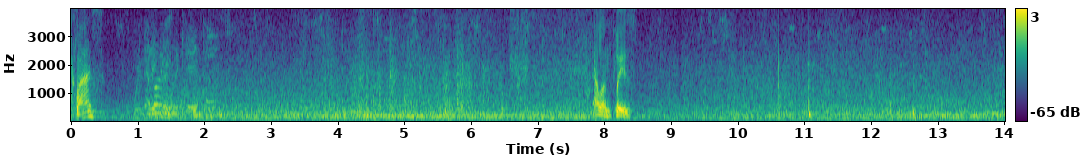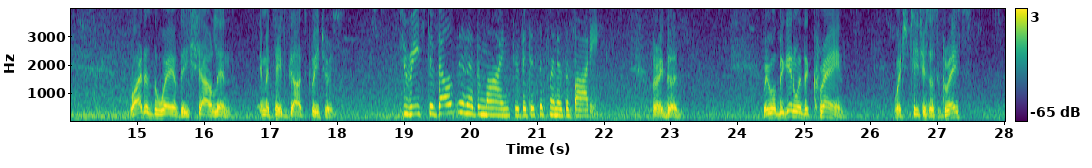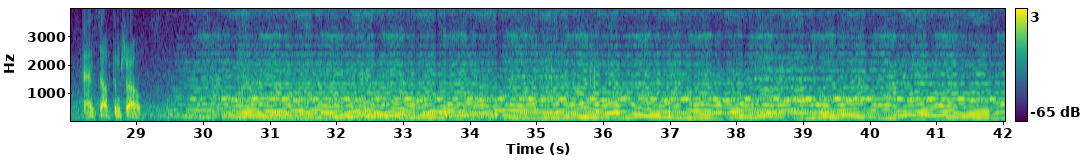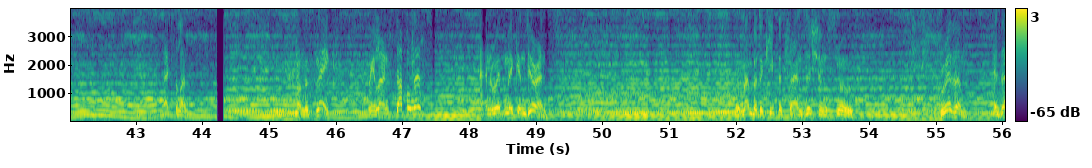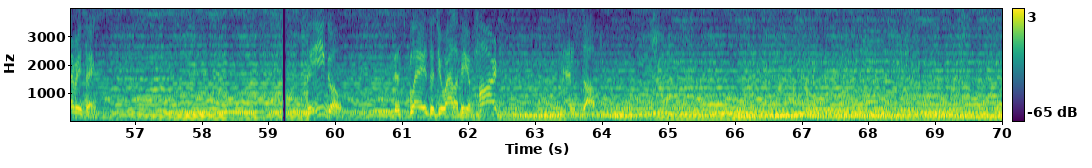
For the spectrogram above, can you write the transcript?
Class. Ellen, please. Why does the way of the Shaolin imitate God's creatures? To reach development of the mind through the discipline of the body. Very good. We will begin with the crane, which teaches us grace and self-control. Endurance. Remember to keep the transition smooth. Rhythm is everything. The eagle displays a duality of hard and soft.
